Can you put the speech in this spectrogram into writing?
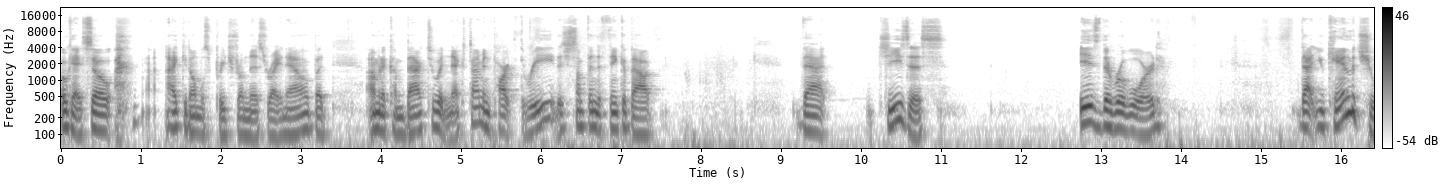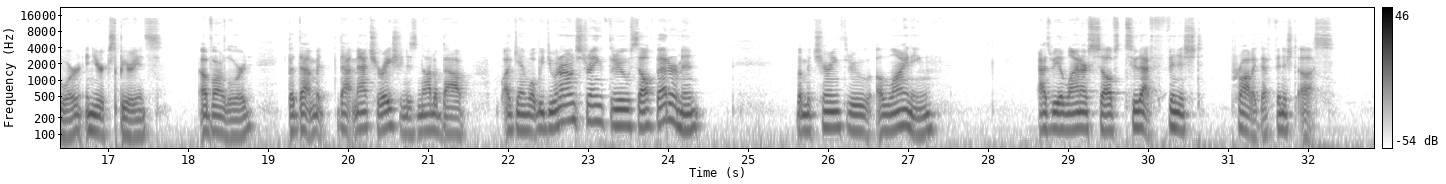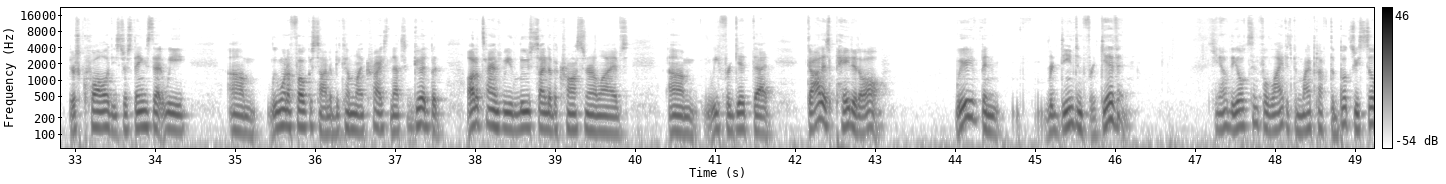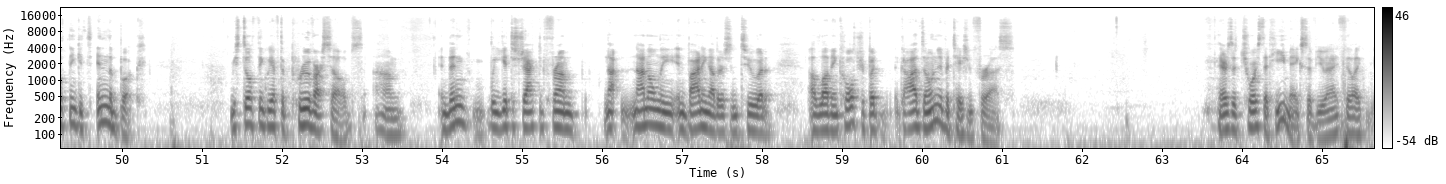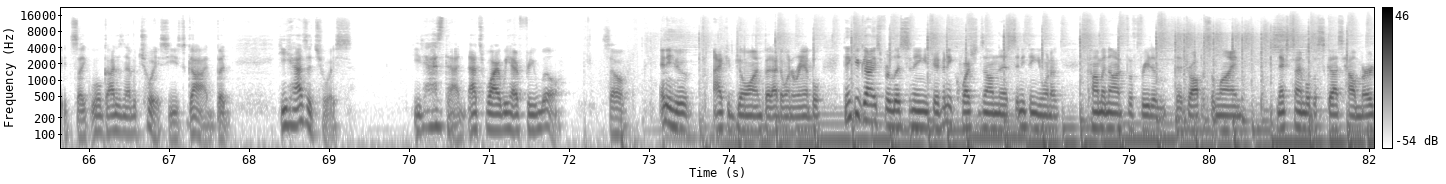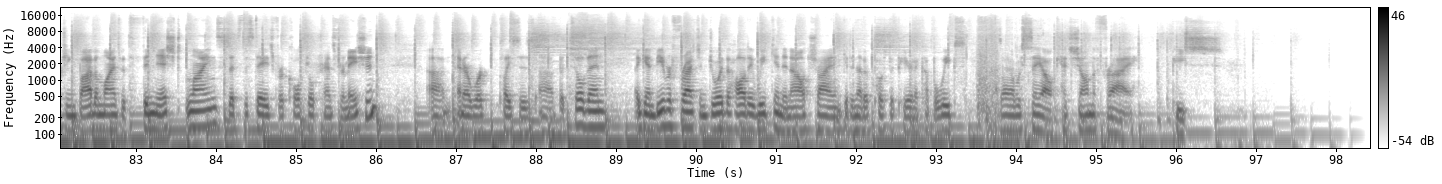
Okay, so I could almost preach from this right now, but I'm going to come back to it next time in part three. There's something to think about that Jesus is the reward that you can mature in your experience of our Lord, but that that maturation is not about again what we do in our own strength through self-betterment, but maturing through aligning as we align ourselves to that finished product, that finished us. There's qualities, there's things that we um, we want to focus on to become like Christ, and that's good. But a lot of times we lose sight of the cross in our lives. Um, we forget that God has paid it all. We've been redeemed and forgiven. You know, the old sinful life has been wiped off the books. We still think it's in the book. We still think we have to prove ourselves. Um, and then we get distracted from not not only inviting others into a, a loving culture, but God's own invitation for us. There's a choice that He makes of you, and I feel like it's like, well, God doesn't have a choice. He's God, but He has a choice. He has that. That's why we have free will. So, anywho, I could go on, but I don't want to ramble. Thank you guys for listening. If you have any questions on this, anything you want to comment on, feel free to, to drop us a line. Next time, we'll discuss how merging bottom lines with finished lines sets the stage for cultural transformation um, and our workplaces. Uh, but till then, again, be refreshed, enjoy the holiday weekend, and I'll try and get another post up here in a couple weeks. As I always say, I'll catch you on the fry. Peace.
